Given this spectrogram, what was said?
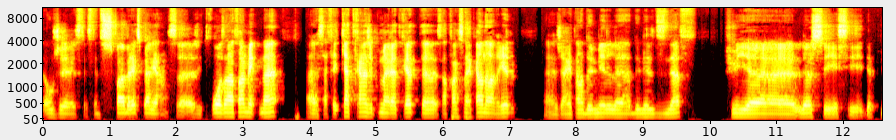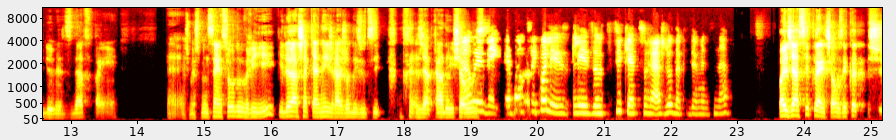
donc, c'était une super belle expérience. j'ai trois enfants maintenant. Euh, ça fait quatre ans que j'ai pris ma retraite. Euh, ça va faire cinq ans en avril. Euh, j'ai arrêté en 2019. Puis là, c'est depuis 2019, ben, je me suis mis une ceinture d'ouvrier. Puis là, à chaque année, je rajoute des outils. J'apprends des choses. Ah oui, mais donc, c'est quoi les, outils que tu rajoutes depuis 2019? Ben, j'ai assez plein de choses. Écoute, je,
